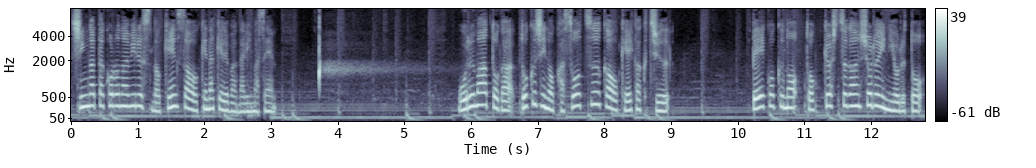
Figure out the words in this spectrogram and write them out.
新型コロナウイルスの検査を受けなければなりません。ウォルマートが独自の仮想通貨を計画中。米国の特許出願書類によると、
